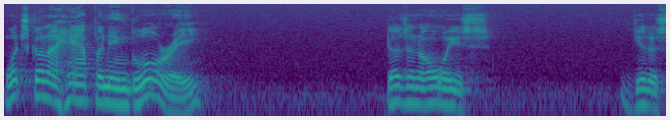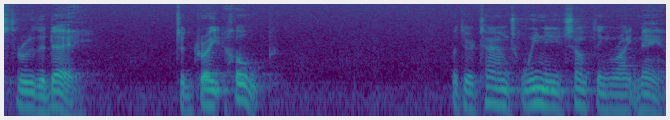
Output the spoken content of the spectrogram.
What's going to happen in glory doesn't always get us through the day. It's a great hope. but there are times we need something right now.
